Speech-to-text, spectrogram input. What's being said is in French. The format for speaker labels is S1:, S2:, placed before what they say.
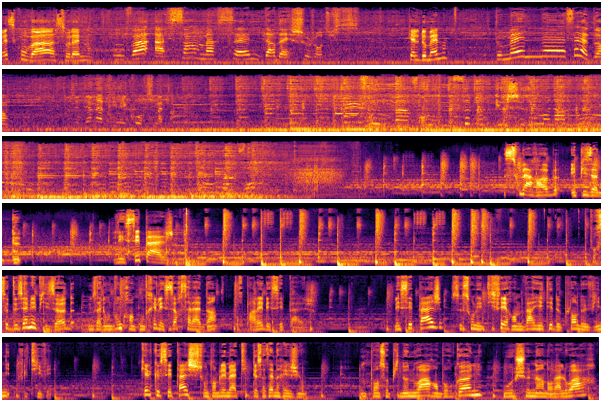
S1: Où est-ce qu'on va, Solène
S2: On va à Saint-Marcel d'Ardèche aujourd'hui.
S1: Quel domaine
S2: Domaine euh, Saladin. J'ai bien appris mes cours ce matin.
S1: Sous la robe, épisode 2. Les cépages. Pour ce deuxième épisode, nous allons donc rencontrer les sœurs Saladin pour parler des cépages. Les cépages, ce sont les différentes variétés de plants de vigne cultivés. Quelques cépages sont emblématiques de certaines régions. On pense au pinot noir en Bourgogne ou au chenin dans la Loire.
